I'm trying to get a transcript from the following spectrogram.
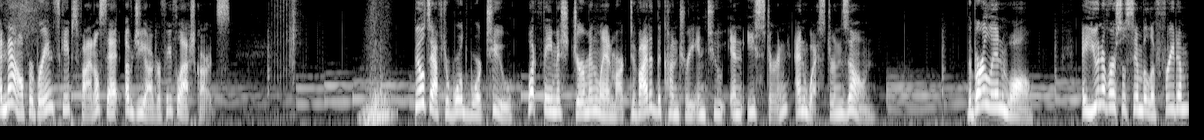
And now for Brainscape's final set of geography flashcards. Built after World War II, what famous German landmark divided the country into an eastern and western zone? The Berlin Wall. A universal symbol of freedom,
